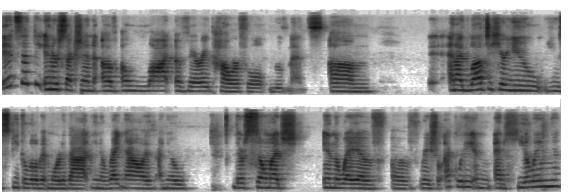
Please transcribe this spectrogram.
it's at the intersection of a lot of very powerful movements. Um, and i'd love to hear you you speak a little bit more to that you know right now i know there's so much in the way of of racial equity and and healing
